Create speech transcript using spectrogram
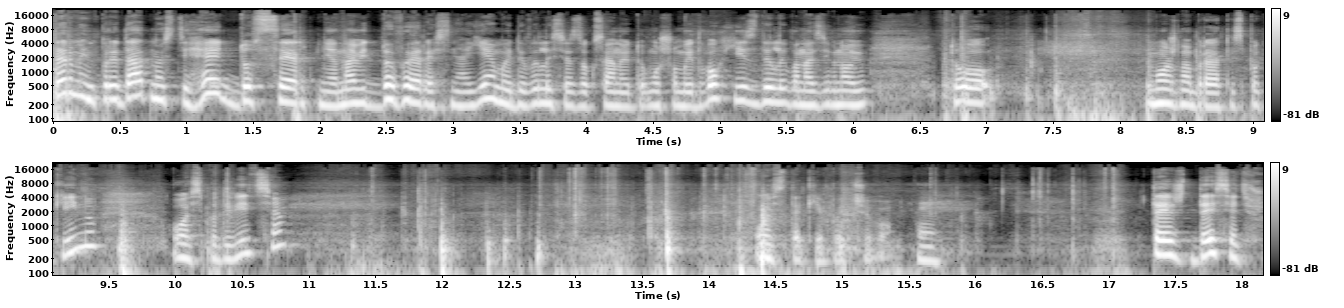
Термін придатності геть до серпня, навіть до вересня є. Ми дивилися з Оксаною, тому що ми двох їздили, вона зі мною. То можна брати спокійно. Ось, подивіться. Ось таке печиво. Теж 10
